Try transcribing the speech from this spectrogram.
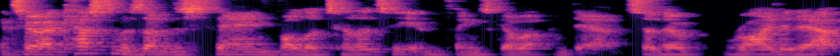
And so our customers understand volatility and things go up and down. So they'll ride it out.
